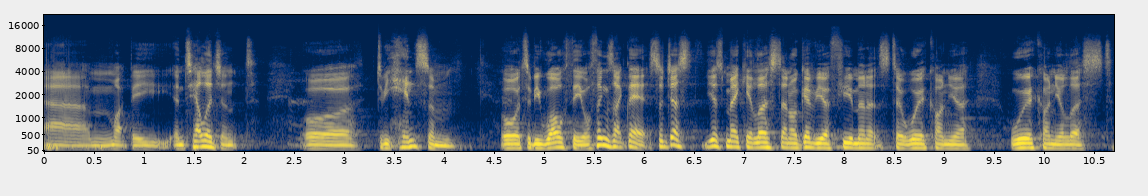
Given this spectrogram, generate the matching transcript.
um, might be intelligent, or to be handsome, or to be wealthy, or things like that. So just just make your list, and I'll give you a few minutes to work on your work on your list.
